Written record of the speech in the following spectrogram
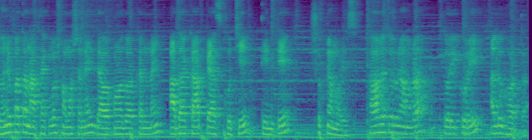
ধনে পাতা না থাকলেও সমস্যা নেই, দেওয়ার কোনো দরকার নাই। আধা কাপ পেঁয়াজ কুচি, তিনটে শুকনা মরিচ। তাহলে চলুন আমরা তৈরি করি আলু ভর্তা।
